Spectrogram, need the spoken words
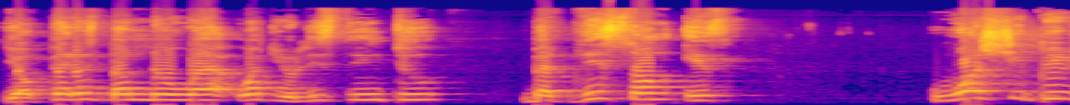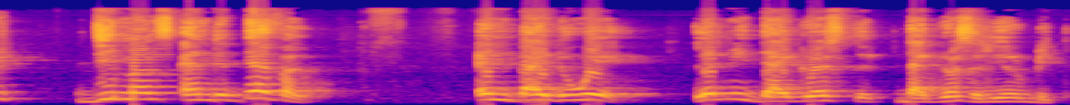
Your parents don't know what, you're listening to, but this song is worshiping demons and the devil. And by the way, let me digress, digress a little bit.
